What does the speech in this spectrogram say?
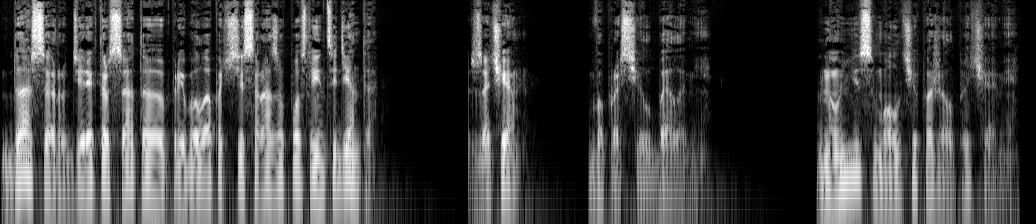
«Да, сэр, директор САТа прибыла почти сразу после инцидента». «Зачем?» — вопросил Беллами. Нуньес молча пожал плечами.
